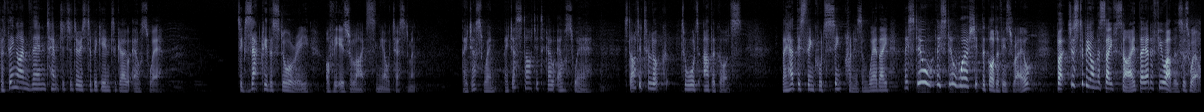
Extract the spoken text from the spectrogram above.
The thing I'm then tempted to do is to begin to go elsewhere. It's exactly the story of the Israelites in the Old Testament. They just went, they just started to go elsewhere, started to look towards other gods. They had this thing called synchronism where they, they, still, they still worship the God of Israel, but just to be on the safe side, they had a few others as well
